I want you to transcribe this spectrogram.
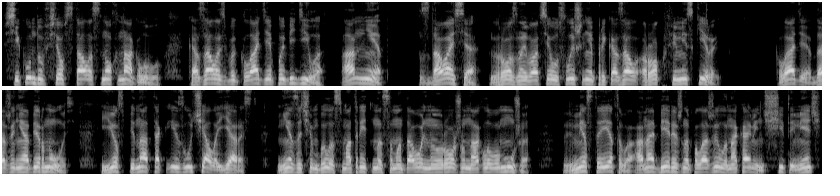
В секунду все встало с ног на голову. Казалось бы, Кладия победила, а нет. «Сдавайся!» — грозный во всеуслышание приказал Рок Фемискирой. Кладия даже не обернулась. Ее спина так и излучала ярость. Незачем было смотреть на самодовольную рожу наглого мужа. Вместо этого она бережно положила на камень щит и меч,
